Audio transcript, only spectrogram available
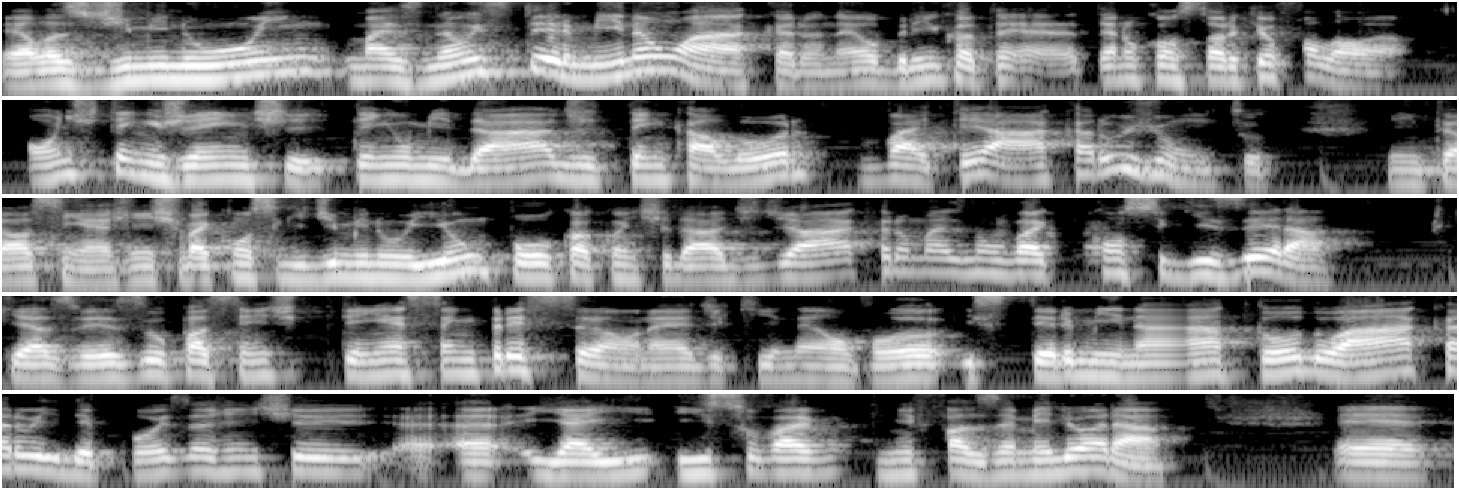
elas diminuem, mas não exterminam o ácaro, né? Eu brinco até, até no consultório que eu falo, ó, onde tem gente, tem umidade, tem calor, vai ter ácaro junto. Então, assim, a gente vai conseguir diminuir um pouco a quantidade de ácaro, mas não vai conseguir zerar. Porque às vezes o paciente tem essa impressão, né, de que não, vou exterminar todo o ácaro e depois a gente. É, é, e aí isso vai me fazer melhorar. É,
